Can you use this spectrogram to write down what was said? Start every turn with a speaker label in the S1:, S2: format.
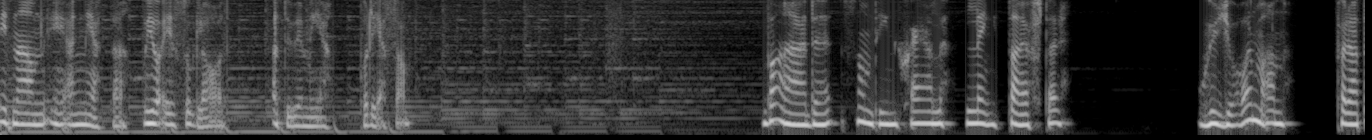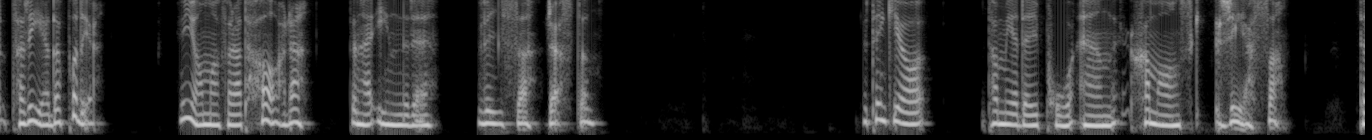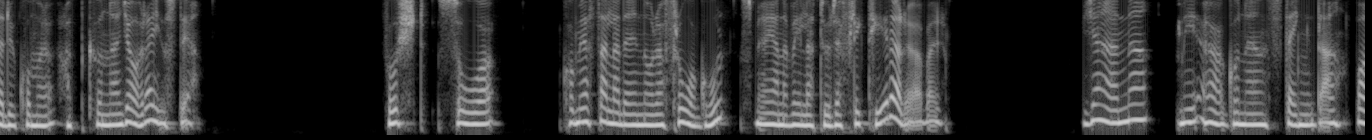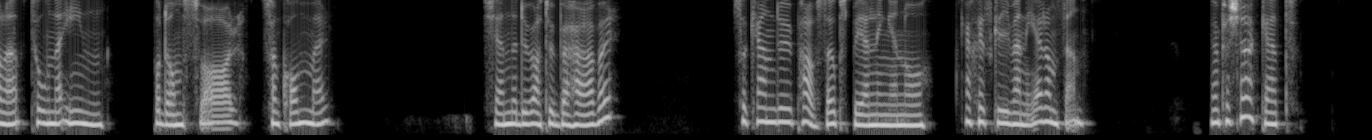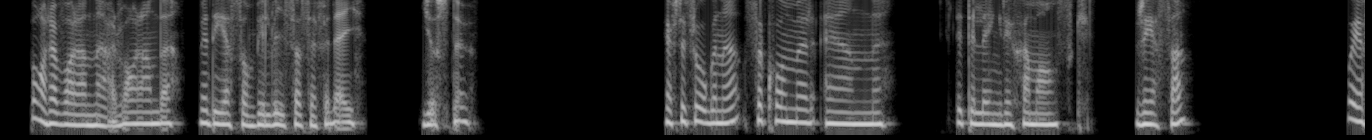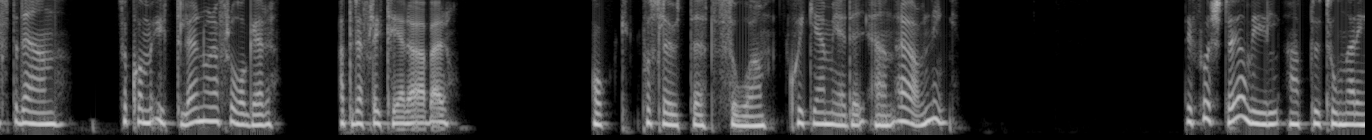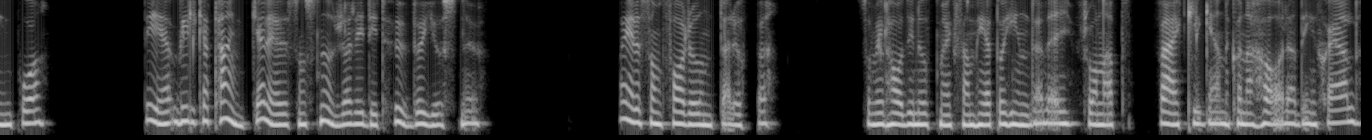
S1: Mitt namn är Agneta och jag är så glad att du är med på resan. Vad är det som din själ längtar efter? Och hur gör man för att ta reda på det? Hur gör man för att höra den här inre visa rösten? Nu tänker jag ta med dig på en schamansk resa där du kommer att kunna göra just det. Först så kommer jag ställa dig några frågor som jag gärna vill att du reflekterar över. Gärna med ögonen stängda, bara tona in på de svar som kommer. Känner du att du behöver så kan du pausa uppspelningen och kanske skriva ner dem sen. Men försök att bara vara närvarande med det som vill visa sig för dig just nu. Efter frågorna så kommer en lite längre schamansk resa. Och efter den så kommer ytterligare några frågor att reflektera över. Och på slutet så skickar jag med dig en övning. Det första jag vill att du tonar in på det är vilka tankar är det som snurrar i ditt huvud just nu? Vad är det som far runt där uppe? Som vill ha din uppmärksamhet och hindra dig från att verkligen kunna höra din själ?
